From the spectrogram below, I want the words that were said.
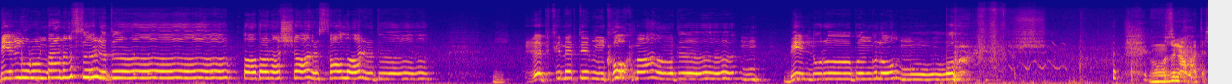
Billurundan ısırdım Dağdan aşağı salardım Öptüm öptüm kokladım Billuru bıngılomu uzun havadır.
